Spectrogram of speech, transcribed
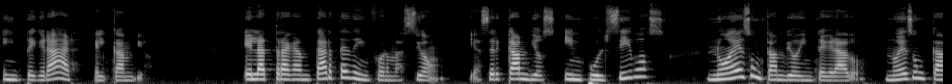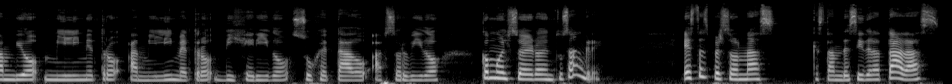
integrar el cambio. El atragantarte de información y hacer cambios impulsivos no es un cambio integrado, no es un cambio milímetro a milímetro digerido, sujetado, absorbido como el suero en tu sangre. Estas personas que están deshidratadas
